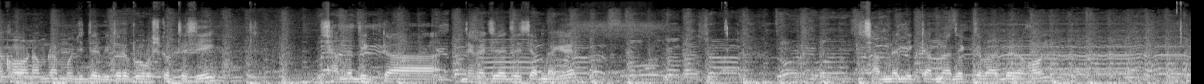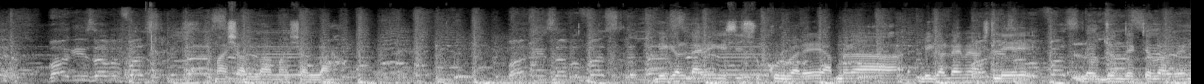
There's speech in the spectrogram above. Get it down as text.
এখন আমরা মসজিদের ভিতরে প্রবেশ করতেছি। সামনের দিকটা দেখাতে যাইতেছি আপনাকে। সামনের দিকটা আপনারা দেখতে পারবেন এখন। Buggies of বিকাল টাইমে গেছি শুক্রবারে। আপনারা বিকাল টাইমে আসলে লোকজন দেখতে পাবেন।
